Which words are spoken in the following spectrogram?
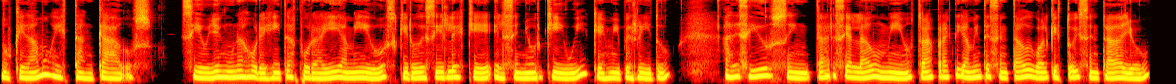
nos quedamos estancados. Si oyen unas orejitas por ahí, amigos, quiero decirles que el señor Kiwi, que es mi perrito, ha decidido sentarse al lado mío, está prácticamente sentado igual que estoy sentada yo,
